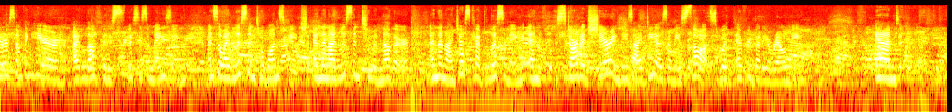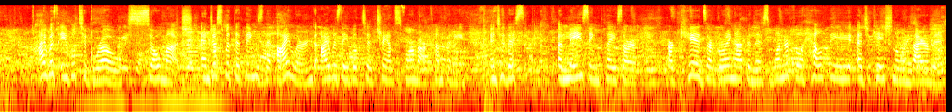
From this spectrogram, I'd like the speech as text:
there's something here. I love this. This is amazing. And so I listened to one speech and then I listened to another and then I just kept listening and started sharing these ideas and these thoughts with everybody around me. And I was able to grow so much. And just with the things that I learned, I was able to transform our company into this amazing place. Our, our kids are growing up in this wonderful, healthy, educational environment.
